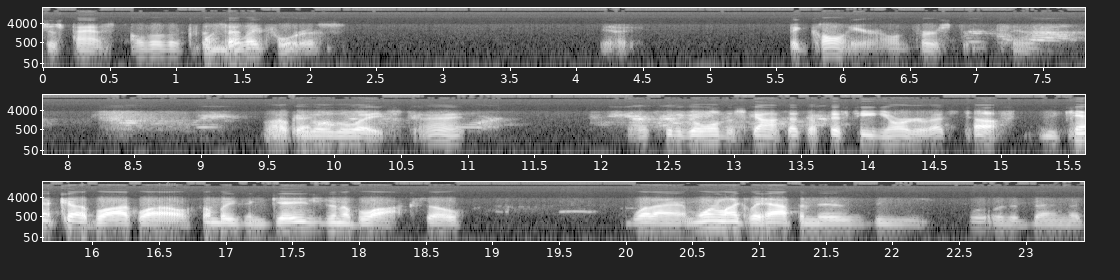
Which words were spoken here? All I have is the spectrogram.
just past. Although they're pointing at Lake Forest. Yeah. Big call here on first. Yeah. okay. Go the waist. All right. That's going to go on the Scots. That's a 15-yarder. That's tough. You can't cut block while somebody's engaged in a block. So what I more than likely happened is the what would have been the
